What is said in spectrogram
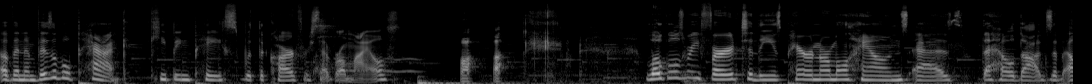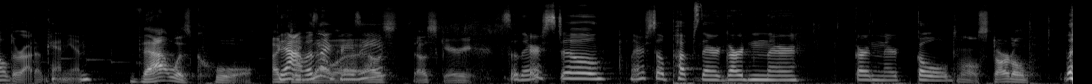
of an invisible pack keeping pace with the car for several miles. Locals refer to these paranormal hounds as the hell dogs of El Dorado Canyon. That was cool. I Yeah, wasn't that one. crazy? That was that was scary. So they're still they're still pups there guarding their guarding their gold. I'm a little startled.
